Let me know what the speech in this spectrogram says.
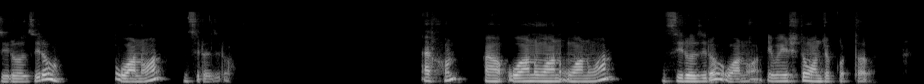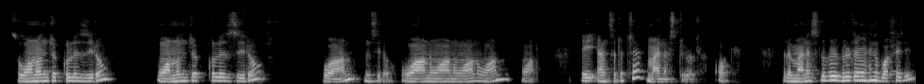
zero zero one one zero zero এখন one one one one zero zero one one এবং এর সাথে ওয়ান যোগ করতে হবে সো ওয়ান ওয়ান যোগ করলে জিরো ওয়ান ওয়ান যোগ করলে zero one zero one one one one one এই অ্যান্সার হচ্ছে মাইনাস টুয়েলভ ওকে তাহলে মাইনাস টুয়েলভের ভ্যালুটা আমি এখানে বসাই দিই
